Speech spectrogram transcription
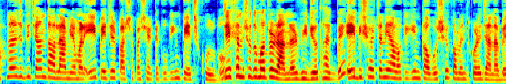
আপনারা যদি চান তাহলে আমি আমার এই পেজের পাশাপাশি একটা কুকিং পেজ খুলবো, যেখানে শুধুমাত্র রান্নার ভিডিও থাকবে। এই বিষয়টা নিয়ে আমাকে কিন্তু অবশ্যই কমেন্ট করে জানাবেন।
